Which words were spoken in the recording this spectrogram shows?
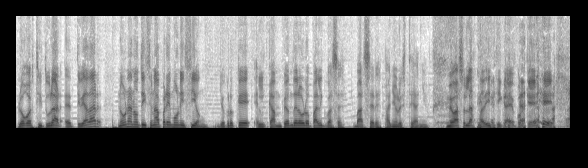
luego es titular. Eh, te voy a dar, no una noticia, una premonición. Yo creo que el campeón de la Europa League va a ser, va a ser español este año. Me baso en la estadística, porque,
